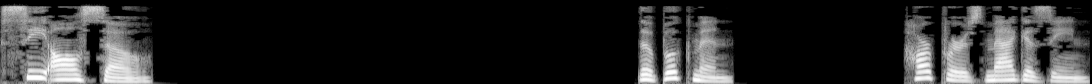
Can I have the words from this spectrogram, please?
See also. The Bookman. Harper's Magazine.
